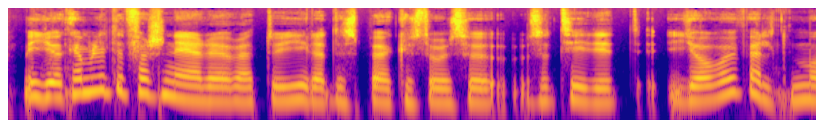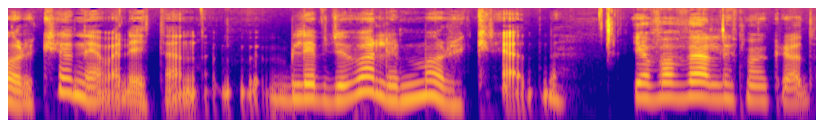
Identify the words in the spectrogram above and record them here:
Men jag kan bli lite fascinerad över att du gillade spökhistorier så, så tidigt. Jag var ju väldigt mörkrädd när jag var liten. Blev du aldrig mörkrädd? Jag var väldigt mörkrädd.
